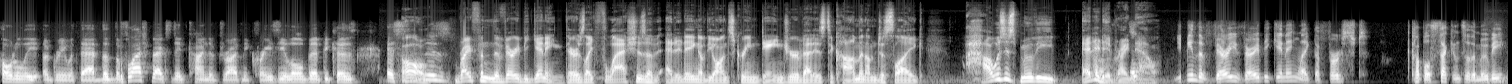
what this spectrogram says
totally agree with that. The the flashbacks did kind of drive me crazy a little bit because as oh, soon as right from the very beginning, there's like flashes of editing of the on-screen danger that is to come, and I'm just like, how is this movie edited right now? You mean the very very beginning, like the first couple seconds of the movie?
